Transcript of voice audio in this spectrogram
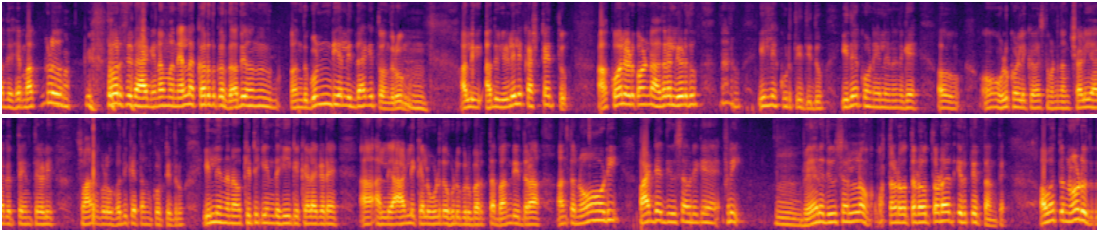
ಅದು ಮಕ್ಕಳು ತೋರಿಸಿದ ಹಾಗೆ ನಮ್ಮನ್ನೆಲ್ಲ ಕರೆದು ಕರೆದು ಅದು ಒಂದು ಒಂದು ಗುಂಡಿಯಲ್ಲಿ ಇದ್ದಾಗಿತ್ತು ಒಂದು ರೂಮ್ ಅಲ್ಲಿ ಅದು ಇಳಿಲಿಕ್ಕೆ ಕಷ್ಟ ಇತ್ತು. ಆ ಕೋಲ್ ಹಿಡ್ಕೊಂಡು ಅದರಲ್ಲಿ ಹಿಡಿದು ನಾನು ಇಲ್ಲೇ ಕುರ್ತಿದ್ದಿದ್ದು ಇದೇ ಕೋಣೆಯಲ್ಲಿ ನನಗೆ ಉಳ್ಕೊಳ್ಳಿಕ್ಕೆ ವ್ಯವಸ್ಥೆ ಮಾಡಿ ನಂಗೆ ಚಳಿ ಆಗುತ್ತೆ ಅಂತ ಹೇಳಿ ಸ್ವಾಮಿಗಳು ಹೊದಿಕೆ ತಂದು ಕೊಟ್ಟಿದ್ರು. ಇಲ್ಲಿಂದ ನಾವು ಕಿಟಕಿಯಿಂದ ಹೀಗೆ ಕೆಳಗಡೆ ಅಲ್ಲಿ ಆಡ್ಲಿಕ್ಕೆಲ್ಲ ಉಳಿದ ಹುಡುಗರು ಬರ್ತಾ ಬಂದಿದ್ರಾ ಅಂತ ನೋಡಿ ಪಾಡ್ಯ ದಿವಸ ಅವರಿಗೆ ಫ್ರೀ ಬೇರೆ ದಿವಸ ಎಲ್ಲ ಒತ್ತಡ ಒತ್ತಡ ಒತ್ತಡ ಇರ್ತಿತ್ತಂತೆ. ಅವತ್ತು ನೋಡುದು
